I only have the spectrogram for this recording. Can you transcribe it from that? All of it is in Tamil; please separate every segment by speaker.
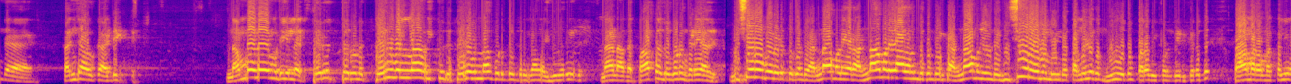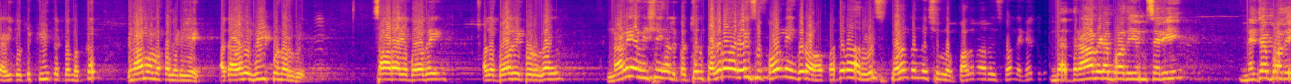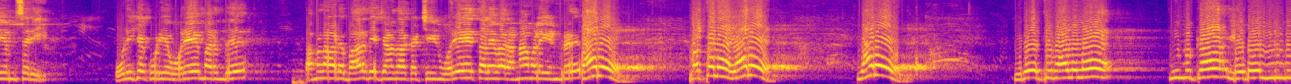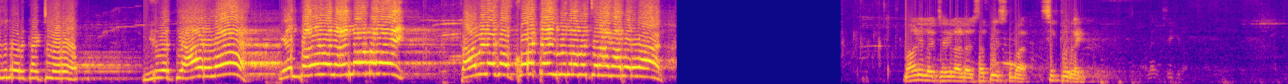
Speaker 1: இந்த கஞ்சாவுக்கு அடிக்ட். நம்பவே முடியல. தெரு தெருவில் தெருவெல்லாம் விற்குது தெருவெல்லாம் கொடுத்துட்டு இருக்காங்க. இதுவரை நான் அதை பார்த்தது கூட கிடையாது. விஸ்வரூபம் எடுத்துக்கொண்டு அண்ணாமலையார் அண்ணாமலையாக வந்து கொண்டிருக்க அண்ணாமலையுடைய விஸ்வரூபம் இந்த தமிழகம் முழுவதும் பரவி கொண்டிருக்கிறது பாமர மக்களின் அடித்தொட்டு கீழ்த்தட்ட மக்கள் கிராம மக்களிடையே அதாவது விழிப்புணர்வு சாராய போதை அந்த போதைப் பொருட்கள் நிறைய விஷயங்கள் இப்ப பதினாறு வயசு குழந்தைங்க கூட பதினாறு வயசு குழந்தைன்னு சொல்லும். பதினாறு வயசு குழந்தை
Speaker 2: இந்த திராவிட போதையும் சரி நிஜ போதையும் சரி ஒழிக்கக்கூடிய ஒரே மருந்து தமிழ்நாடு பாரதிய ஜனதா கட்சியின் ஒரே தலைவர் அண்ணாமலை என்று
Speaker 3: யாரு? பத்தல யாரு? யாரு? இருபத்தி நாலுல திமுக ஏதோ இருந்ததுன்னு ஒரு கட்சி வரும். இருபத்தி ஆறுல என் தலைவன் அண்ணாமலை. தமிழக கோட்டை முதலமைச்சராக வருவார்.
Speaker 1: மாநில செயலாளர் சதீஷ்குமார் சிற்றுரை.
